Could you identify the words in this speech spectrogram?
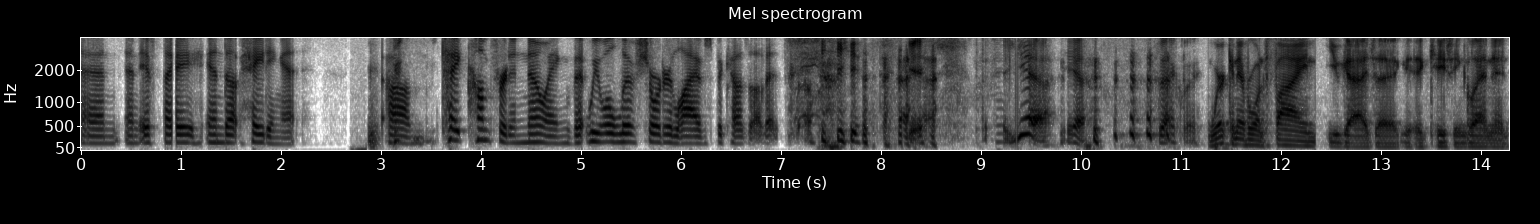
and and if they end up hating it, um, take comfort in knowing that we will live shorter lives because of it. So. yeah, yeah, yeah, yeah, exactly. Where can everyone find you guys uh, at Casey and Glenn in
